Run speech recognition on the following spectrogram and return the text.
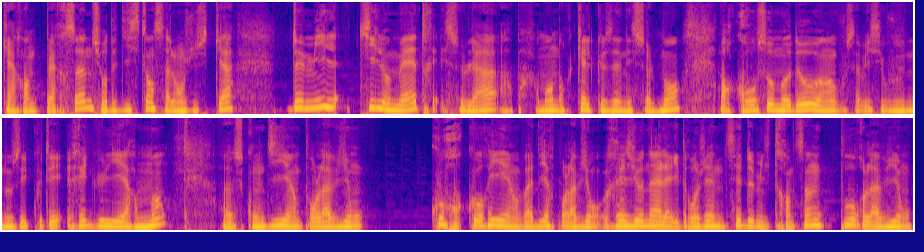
40 personnes sur des distances allant jusqu'à 2000 km et cela apparemment dans quelques années seulement. Alors grosso modo, hein, vous savez si vous nous écoutez régulièrement, euh, ce qu'on dit hein, pour l'avion court courrier, on va dire pour l'avion régional à hydrogène, c'est 2035. Pour l'avion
